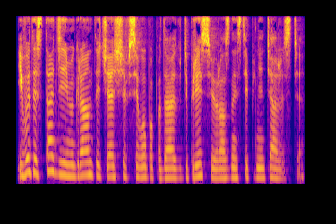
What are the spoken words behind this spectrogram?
И в этой стадии иммигранты чаще всего попадают в депрессию разной степени тяжести.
